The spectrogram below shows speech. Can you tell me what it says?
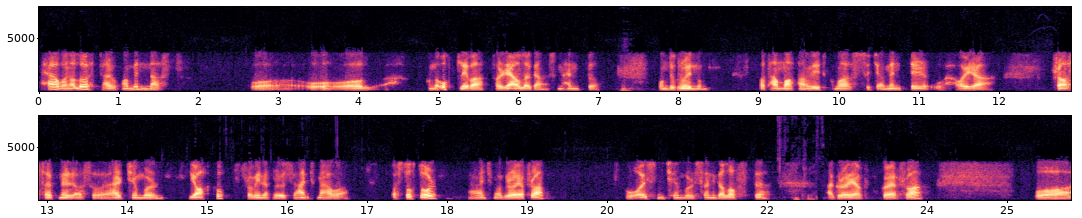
här var en löst här och man minnas och och och kunna uppleva för realiga som hände under grunden att han måste han vet komma söka mynter och höra frasökner alltså här kommer Jakob från vinner från Östra han kommer har och stått år. Han kommer har gröja fra. Och Ösen kommer Svenga Lofte a gröja gröja fra. Och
